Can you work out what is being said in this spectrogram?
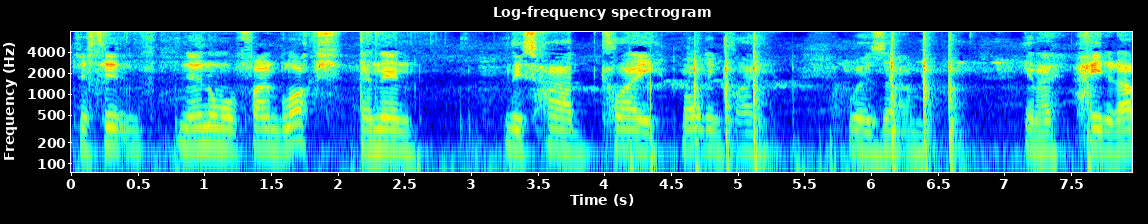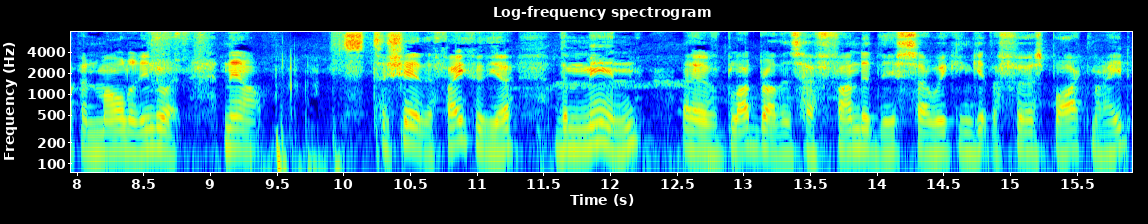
just hit, you know, normal foam blocks, and then this hard clay, molding clay, was um, you know heated up and molded into it. Now, to share the faith with you, the men of Blood Brothers have funded this so we can get the first bike made,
